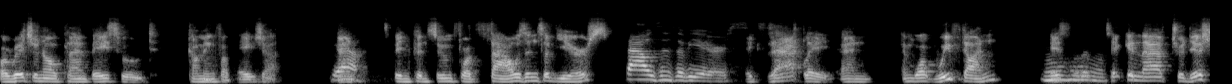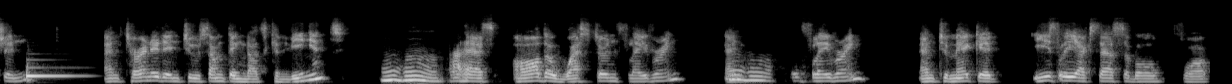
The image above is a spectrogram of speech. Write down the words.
original plant based food coming from Asia. Yeah. And it's been consumed for thousands of years. Thousands of years. Exactly. And and what we've done mm-hmm. is mm-hmm. taken that tradition and turn it into something that's convenient, mm-hmm. that has all the Western flavoring and mm-hmm. flavoring, and to make it easily accessible for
